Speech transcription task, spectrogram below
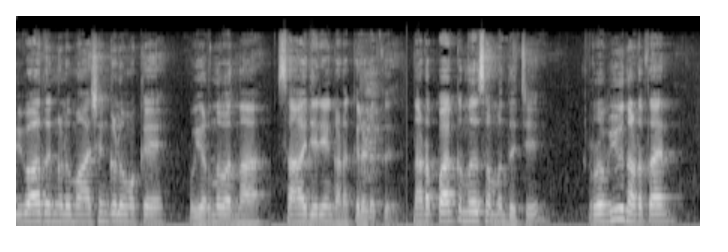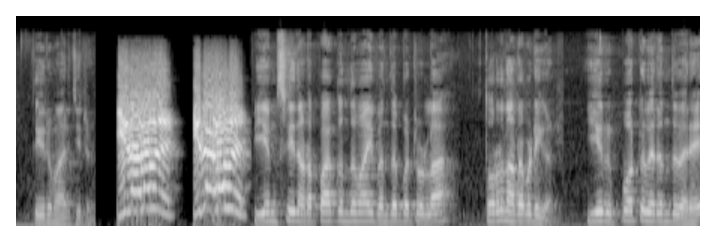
വിവാദങ്ങളും ആശങ്കകളുമൊക്കെ ഉയർന്നു വന്ന സാഹചര്യം കണക്കിലെടുത്ത് നടപ്പാക്കുന്നത് സംബന്ധിച്ച് റിവ്യൂ നടത്താൻ തീരുമാനിച്ചിട്ടുണ്ട്. പി എം ശ്രീ നടപ്പാക്കുന്നതുമായി ബന്ധപ്പെട്ടുള്ള തുറ നടപടികൾ ഈ റിപ്പോർട്ട് വരുന്നതുവരെ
